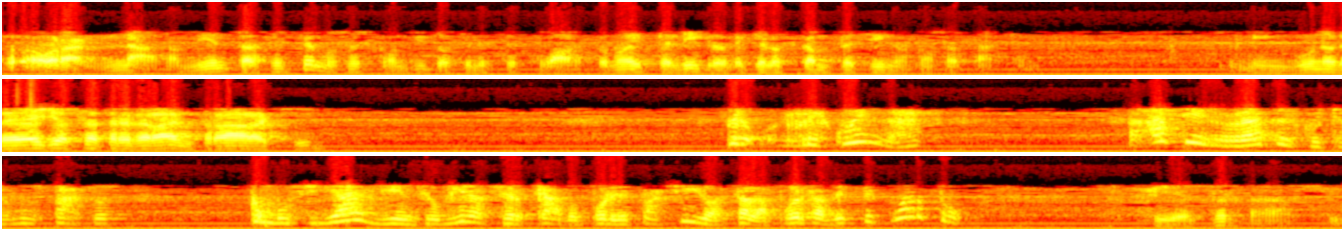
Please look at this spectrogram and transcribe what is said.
Por ahora nada. Mientras estemos escondidos en este cuarto, no hay peligro de que los campesinos nos ataquen. Ninguno de ellos se atreverá a entrar aquí. Pero, ¿recuerdas? Hace rato escuchamos pasos, como si alguien se hubiera acercado por el pasillo hasta la puerta de este cuarto. Sí, es verdad, sí.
